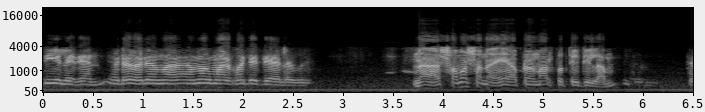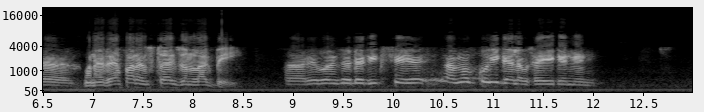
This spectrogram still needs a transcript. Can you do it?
দিয়ে লেখেন। এটা আমার- আমার মারফতে দেওয়া লাগবে। না সমস্যা নাই আপনার মারফতে দিলাম। হ্যাঁ। মানে রেফারেন্স তো একজন লাগবেই। আর এবং ওটা রিক্সে আমার কই দেওয়া লাগবে স্যার এইটা নেন এটা দিলে দিয়ে গেলে তো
